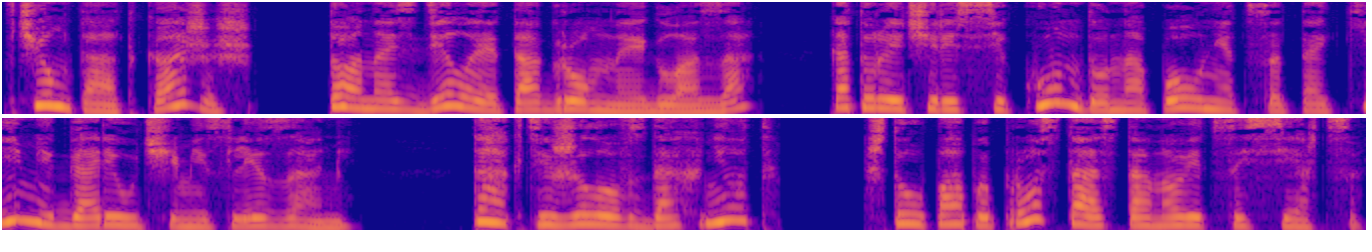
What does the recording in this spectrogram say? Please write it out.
в чем-то откажешь, то она сделает огромные глаза, которые через секунду наполнятся такими горючими слезами, так тяжело вздохнет, что у папы просто остановится сердце,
